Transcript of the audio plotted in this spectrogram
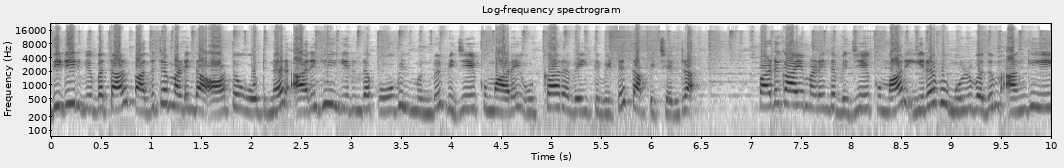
திடீர் விபத்தால் பதட்டமடைந்த ஆட்டோ ஓட்டுநர் அருகே இருந்த கோவில் முன்பு விஜயகுமாரை உட்கார வைத்துவிட்டு தப்பிச் சென்றார். படுகாயமடைந்த விஜயகுமார் இரவு முழுவதும் அங்கேயே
